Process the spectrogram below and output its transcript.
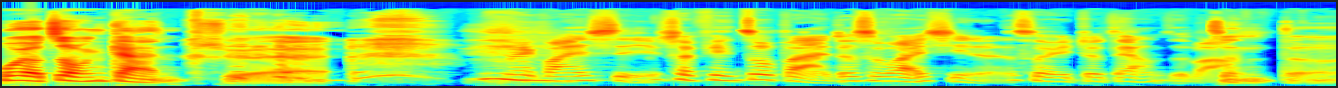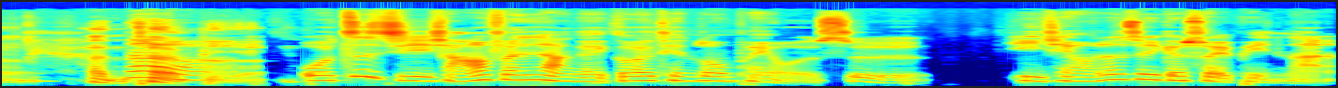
我有这种感觉。没关系，水瓶座本来就是外星人，所以就这样子吧。真的很特别。我自己想要分享给各位听众朋友的是。以前我认识一个水瓶男，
